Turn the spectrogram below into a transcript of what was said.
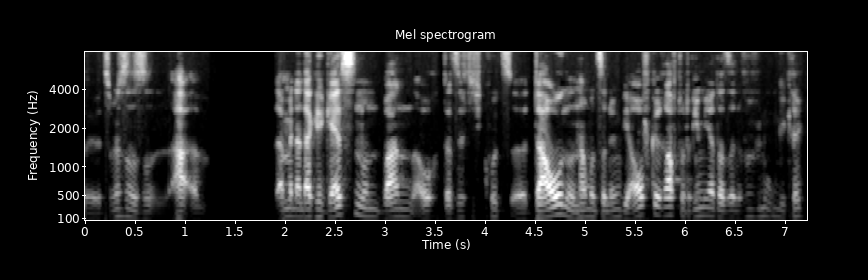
Also zumindest ha- haben wir dann da gegessen und waren auch tatsächlich kurz äh, down und haben uns dann irgendwie aufgerafft und Remy hat da seine fünf Minuten gekriegt.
